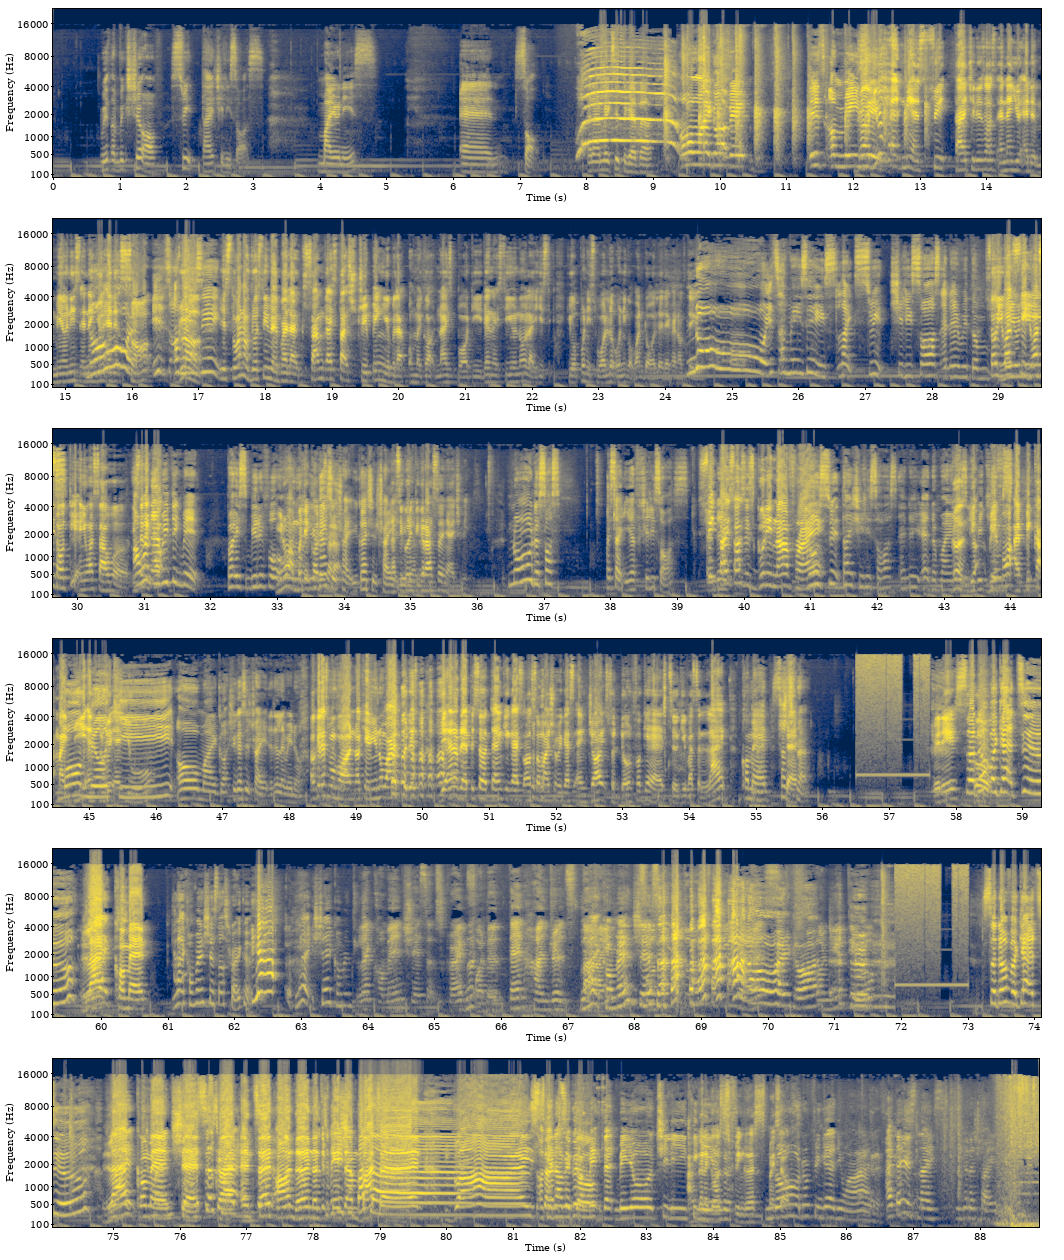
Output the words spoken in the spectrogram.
with a mixture of sweet Thai chili sauce, mayonnaise, and salt, and I mix it together. Oh my god, babe! It's amazing. Girl, you had me at sweet Thai chili sauce and then you added mayonnaise and then No, you added salt. it's Girl, amazing. it's one of those things whereby like some guy starts stripping, you'll be like, oh my god, nice body. Then next thing you know, like he's he opened his wallet, only got one dollar, that kind of thing. No, it's amazing. It's like sweet chili sauce and then with the So you want sweet, you want salty, and you want sour. Is I want everything, babe. But it's beautiful. You know oh what Malay You guys should try. You guys should try it. Nasi goreng tiga rasanya actually. No, the sauce. It's like you have chili sauce. Sweet Thai sauce is good enough, right? No sweet Thai chili sauce, and then you add the Girl, mayonnaise. it before I pick up my more D and throw it at you. Oh my gosh, you guys should try it and then let me know. Okay, let's move on. Okay, you know what? To the end of the episode. Thank you guys all so much. Hope you guys enjoyed. So don't forget to give us a like, comment, share. subscribe. Ready? So Go. don't forget to like, comment. Like, comment, share, subscribe. ke? Yeah. Like, share, comment. Like, comment, share, subscribe Like- for the 10 hundredth time. Like, comment, share, for subscribe. oh my god. on YouTube. So don't forget to Like, comment, share, subscribe, and turn on the notification button. Bye. Okay, Time now we're gonna go. make that mayo chili I'm thingy. gonna go I'm gonna- fingers No, don't finger anyone. I tell you it's nice. We're gonna try it.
